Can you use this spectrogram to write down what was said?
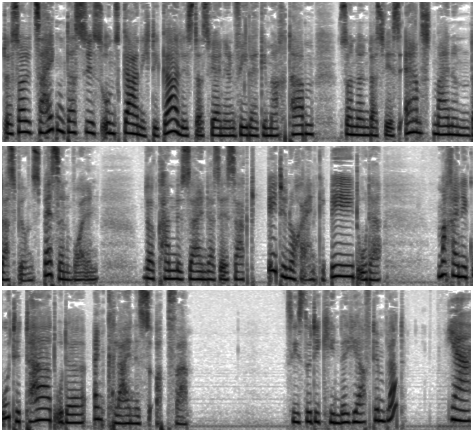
das soll zeigen, dass es uns gar nicht egal ist, dass wir einen Fehler gemacht haben, sondern dass wir es ernst meinen und dass wir uns bessern wollen. Da kann es sein, dass er sagt, bete noch ein Gebet oder mach eine gute Tat oder ein kleines Opfer. Siehst du die Kinder hier auf dem Blatt? Ja.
